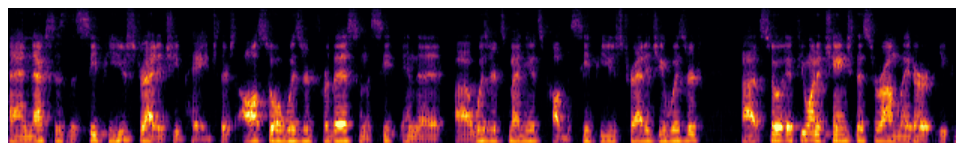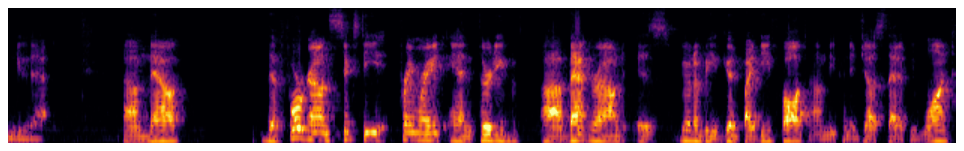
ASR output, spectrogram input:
And next is the CPU strategy page. There's also a wizard for this in the, C in the uh, wizards menu. It's called the CPU strategy wizard. Uh, so if you want to change this around later, you can do that. Um, now, the foreground 60 frame rate and 30 uh, background is going to be good by default. Um, you can adjust that if you want.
